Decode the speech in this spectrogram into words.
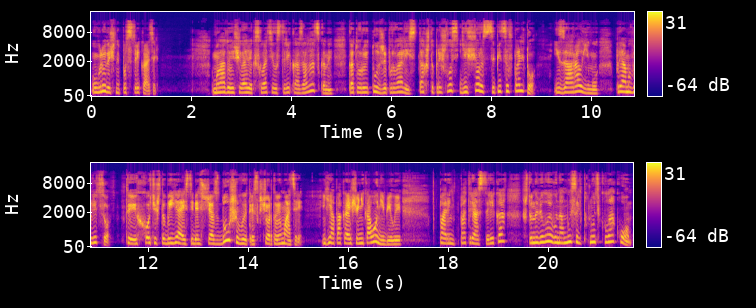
ублюдочный подстрекатель. Молодой человек схватил старика за лацканы, которые тут же порвались, так что пришлось еще раз сцепиться в пальто, и заорал ему прямо в лицо. «Ты хочешь, чтобы я из тебя сейчас души вытряс к чертовой матери? Я пока еще никого не бил, и...» Парень потряс старика, что навело его на мысль ткнуть кулаком,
